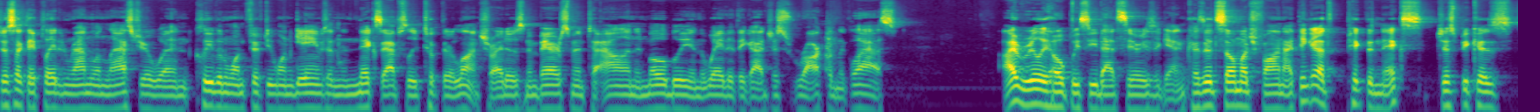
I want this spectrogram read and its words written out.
just like they played in round one last year when Cleveland won 51 games and the Knicks absolutely took their lunch, right? It was an embarrassment to Allen and Mobley in the way that they got just rocked on the glass. I really hope we see that series again because it's so much fun. I think I'd pick the Knicks just because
